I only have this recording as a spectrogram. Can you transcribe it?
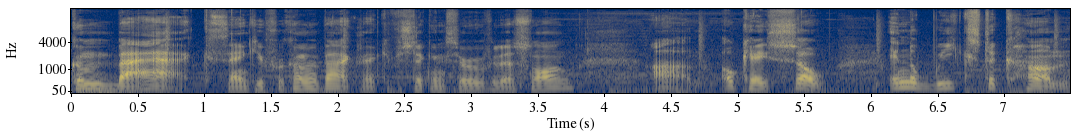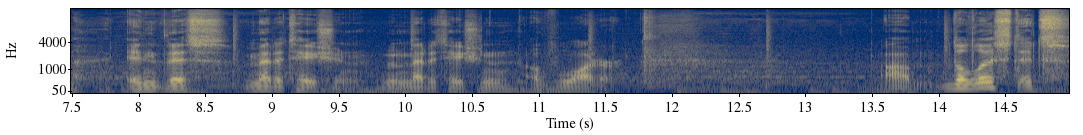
Welcome back. Thank you for coming back. Thank you for sticking through for this long. Um, okay, so in the weeks to come in this meditation, the meditation of water, um, the list, it's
